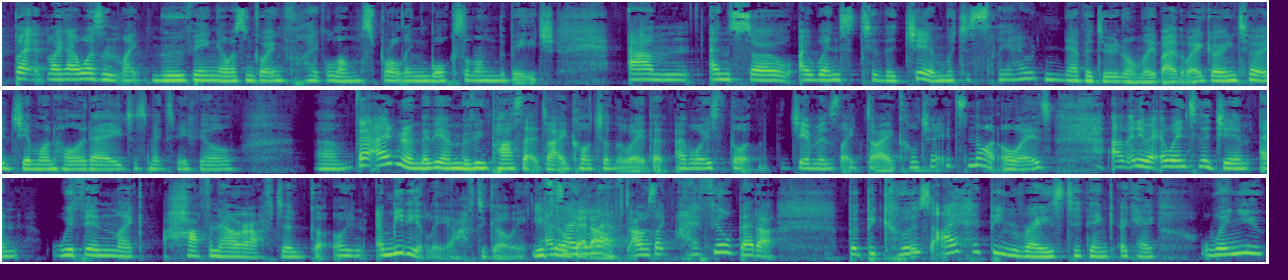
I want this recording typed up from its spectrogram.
but like, I wasn't like moving. I wasn't going for like long sprawling walks along the beach. Um, and so I went to the gym, which is something I would never do normally, by the way. Going to a gym on holiday just makes me feel um, but I don't know, maybe I'm moving past that diet culture the way that I've always thought that the gym is like diet culture. It's not always. Um, anyway, I went to the gym and within like half an hour after go, immediately after going, You as feel I better. left, I was like, I feel better. But because I had been raised to think, okay, when you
